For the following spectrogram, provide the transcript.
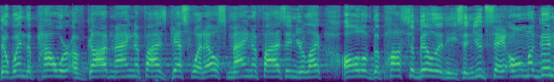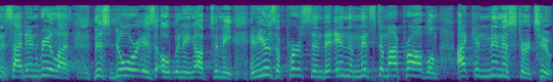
that when the power of God magnifies, guess what else magnifies in your life? All of the possibilities. And you'd say, oh my goodness, I didn't realize this door is opening up to me. And here's a person that in the midst of my problem, I can minister to.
